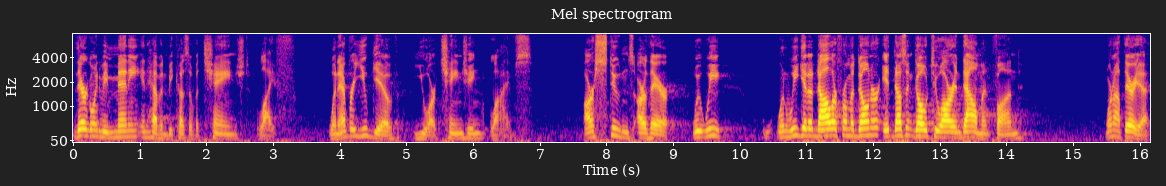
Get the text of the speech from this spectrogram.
there are going to be many in heaven because of a changed life. Whenever you give, you are changing lives. Our students are there. We, we, when we get a dollar from a donor, it doesn't go to our endowment fund. We're not there yet.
